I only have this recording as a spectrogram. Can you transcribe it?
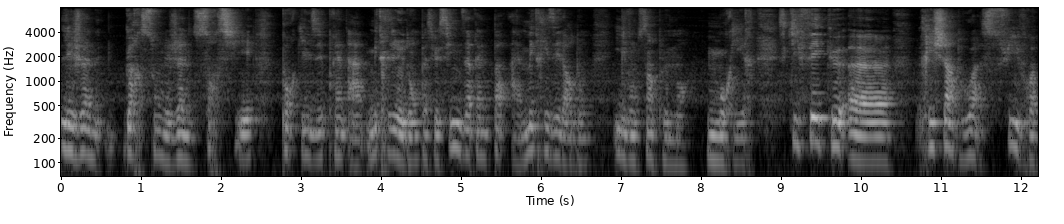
les jeunes garçons, les jeunes sorciers, pour qu'ils apprennent à maîtriser le don, parce que s'ils n'apprennent pas à maîtriser leur don, ils vont simplement mourir. Ce qui fait que euh, Richard doit suivre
